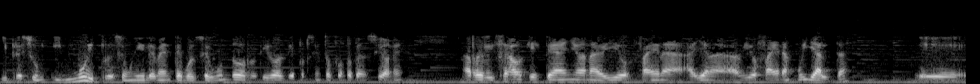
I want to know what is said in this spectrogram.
y, presum y muy presumiblemente por el segundo retiro del 10% fondo pensiones, ha realizado que este año han habido faena, hayan habido faenas muy altas eh,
